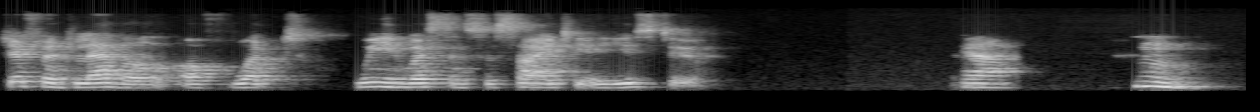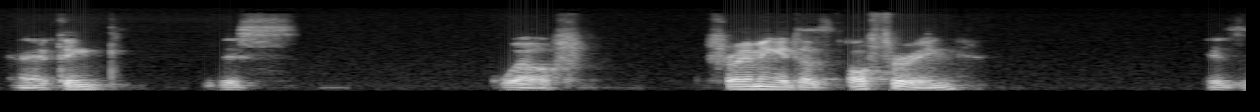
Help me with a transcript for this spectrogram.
different level of what we in Western society are used to. Yeah. Hmm. I think this, well, framing it as offering is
